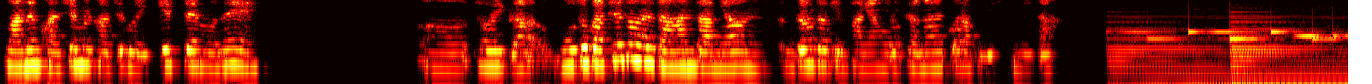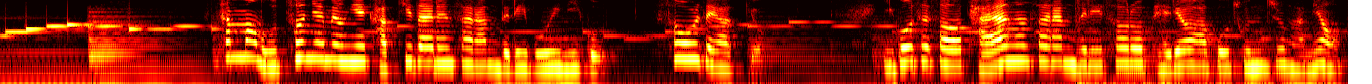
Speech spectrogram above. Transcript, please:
많은 관심을 가지고 있기 때문에 어, 저희가 모두가 최선을 다한다면 긍정적인 방향으로 변화할 거라고 믿습니다. 3만 5천여 명의 각기 다른 사람들이 모인 이곳, 서울대학교. 이곳에서 다양한 사람들이 서로 배려하고 존중하며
